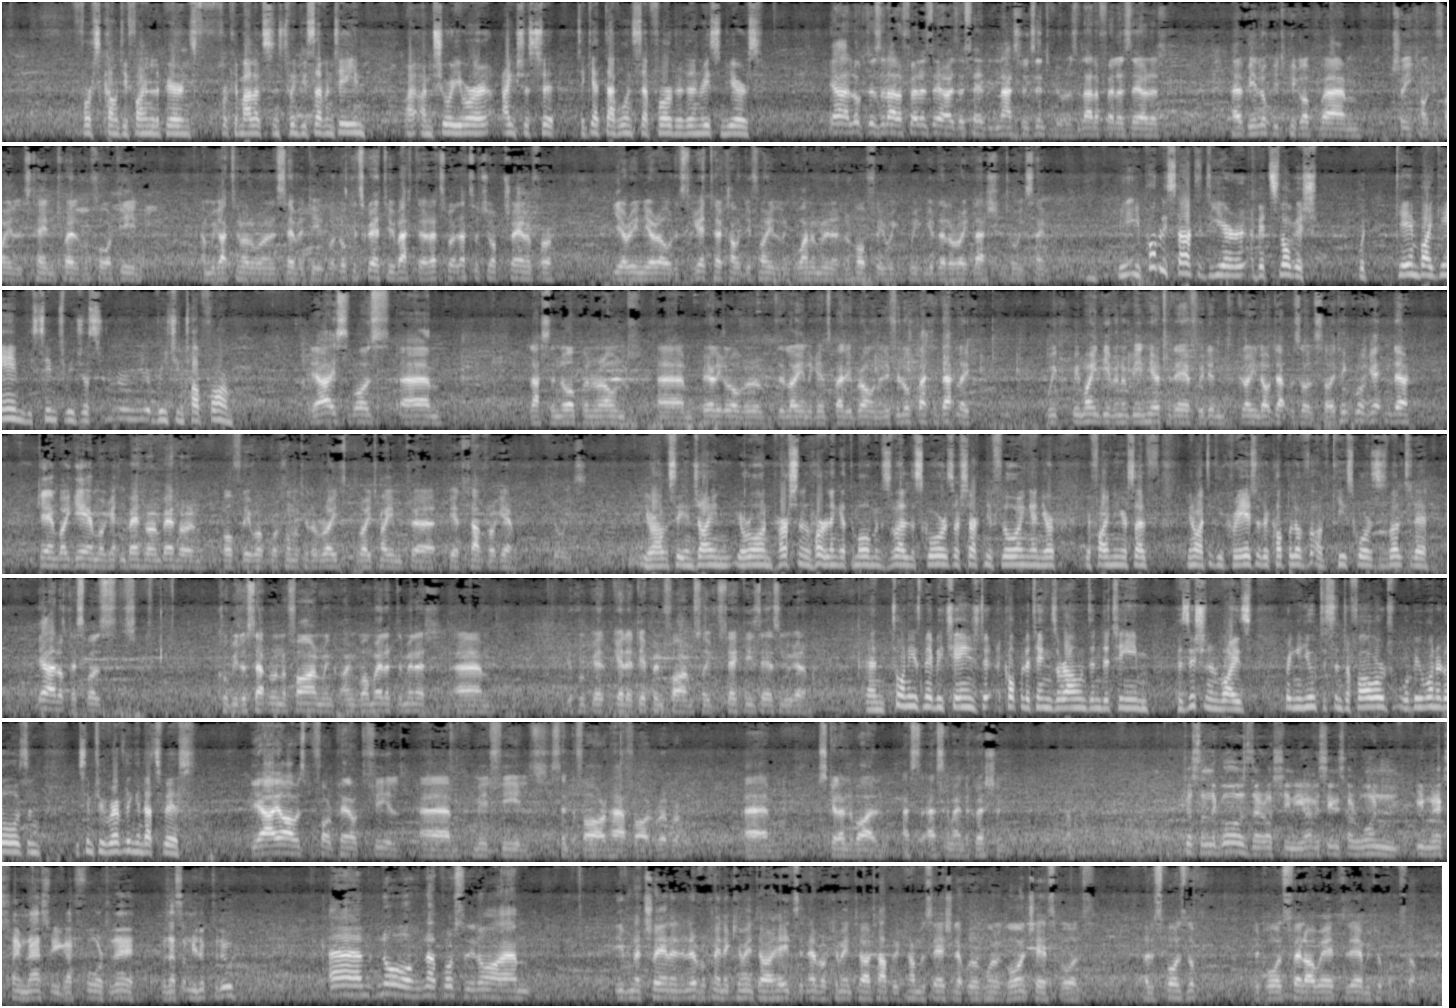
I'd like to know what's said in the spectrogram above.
First county final appearance for Kilmallock since 2017. I, am sure you were anxious to, to get that one step further than recent years. Yeah, look, there's a lot of fellas there, as I said in last week's interview, there's a lot of fellas there that have been lucky to pick up um, three county finals 10, 12, and 14 and we got to another one in 17. But look, it's great to be back there. That's what that's what you're training for year in, year out, is to get to a county final and go on a minute, and hopefully we, we can give that a right lash in two weeks' time. You, you probably started the year a bit sluggish, but game by game, you seem to be just reaching top form. Yeah, I suppose. Um, last in the open round, um, barely got over the line against Ballybrown. And if you look back at that, like we, we might even have been here today if we didn't grind out that result. So I think we're getting there game by game we're getting better and better and hopefully we're, we're coming to the right right time to be at the top of our game two weeks. You're obviously enjoying your own personal hurling at the moment as well. The scores are certainly flowing and you're you're finding yourself you know I think you created a couple of, of key scores as well today. Yeah look I suppose could be just that run of form I'm going well at the minute. Um, you could get, get a dip in form so you take these days and you get them and Tony's maybe changed a couple of things around in the team, positioning wise. Bringing you to centre forward would be one of those, and you seem to be revelling in that space. Yeah, I always prefer playing out the field, um, midfield, centre forward, half forward, whatever. Um, just get on the ball and ask, ask him the question. Just on the goals there, Oisin, you obviously scored one even next time last week, you got four today. Was that something you looked to do? Um, no, not personally, no. Um, even at training, it never kind of came into our heads, it never came into our topic of conversation that we were going to go and chase goals. I suppose, look, the goals fell our way today and we took them, so.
